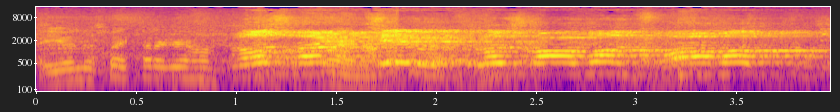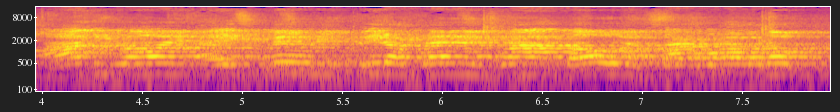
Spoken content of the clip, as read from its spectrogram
Are you in this way, Category Home? Plus Fair enough. 92, plus 4 1, warm up. Andy Ryan, Ace Mooney, Peter Brennan, Grant Bowen, start warming up.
